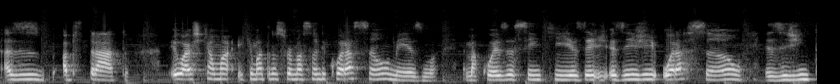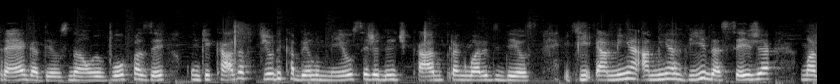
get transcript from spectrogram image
às vezes, abstrato eu acho que é uma, que é uma transformação de coração mesmo. É uma coisa assim que exige, exige, oração, exige entrega a Deus. Não, eu vou fazer com que cada fio de cabelo meu seja dedicado para a glória de Deus e que a minha, a minha vida seja uma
